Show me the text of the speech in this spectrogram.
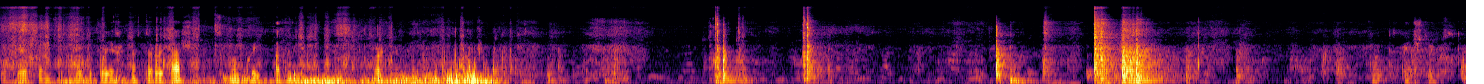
Получается, просто поехать на второй этаж с кнопкой «Отмена». Погнали. Вот такая четыреста.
